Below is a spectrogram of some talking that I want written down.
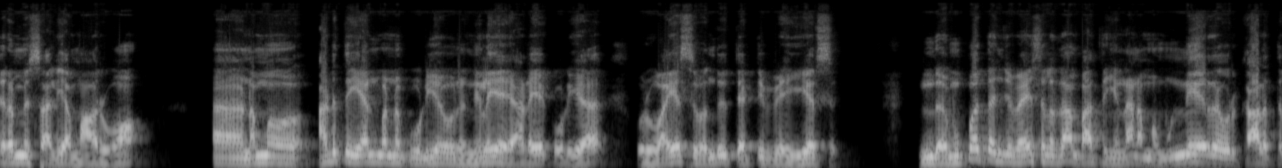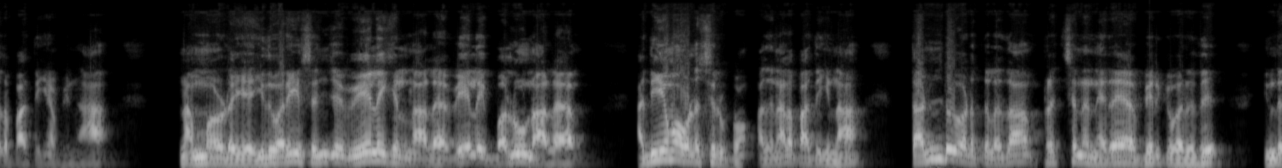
திறமைசாலியாக மாறுவோம். நம்ம அடுத்து ஏர்ன் பண்ணக்கூடிய ஒரு நிலையை அடையக்கூடிய ஒரு வயசு வந்து தேர்ட்டி ஃபைவ் இயர்ஸு இந்த முப்பத்தஞ்சு வயசில் தான் பார்த்தீங்கன்னா நம்ம முன்னேற ஒரு காலத்தில் பார்த்தீங்க அப்படின்னா நம்மளுடைய இதுவரையும் செஞ்ச வேலைகள்னால வேலை பலூனால் அதிகமாக உழைச்சிருப்போம். அதனால் பார்த்தீங்கன்னா தண்டு தான் பிரச்சனை நிறைய பேருக்கு வருது. இந்த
